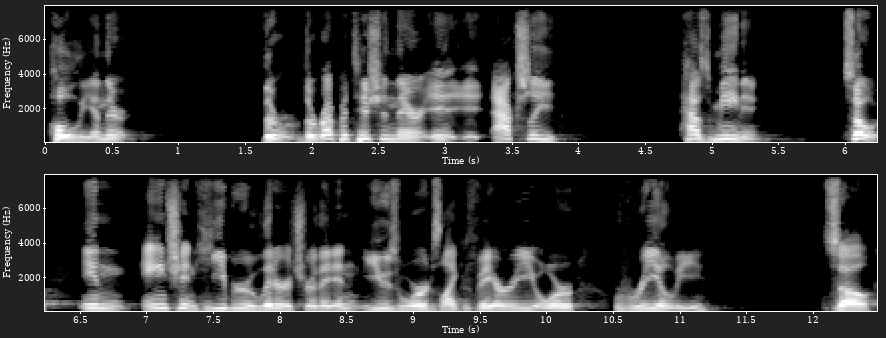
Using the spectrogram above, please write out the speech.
holy. And the, the repetition there it, it actually has meaning. So in ancient Hebrew literature, they didn't use words like very or really. So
